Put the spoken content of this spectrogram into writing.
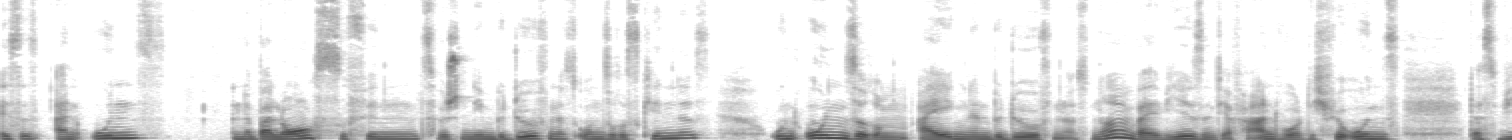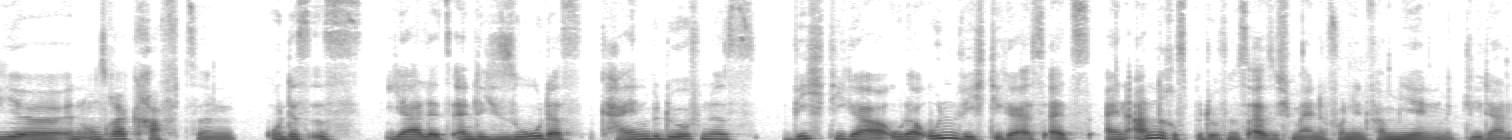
ist es an uns, eine Balance zu finden zwischen dem Bedürfnis unseres Kindes und unserem eigenen Bedürfnis, ne? weil wir sind ja verantwortlich für uns, dass wir in unserer Kraft sind. Und es ist ja letztendlich so, dass kein Bedürfnis wichtiger oder unwichtiger ist als ein anderes Bedürfnis. Also ich meine von den Familienmitgliedern.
